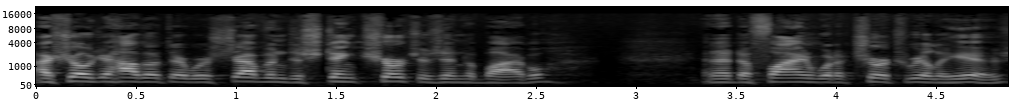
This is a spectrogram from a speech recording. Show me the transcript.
I showed you how that there were seven distinct churches in the Bible, and I defined what a church really is.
